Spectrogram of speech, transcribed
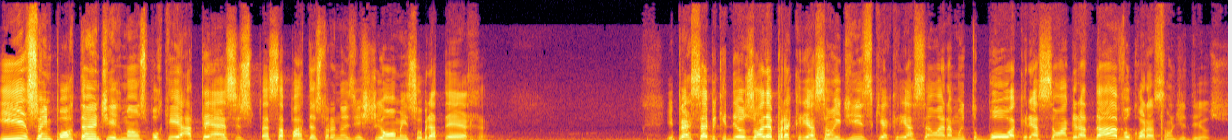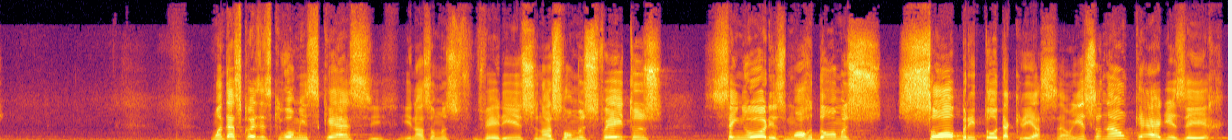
E isso é importante, irmãos, porque até essa, essa parte da história não existe homem sobre a terra. E percebe que Deus olha para a criação e diz que a criação era muito boa, a criação agradava o coração de Deus. Uma das coisas que o homem esquece, e nós vamos ver isso, nós fomos feitos senhores, mordomos sobre toda a criação. Isso não quer dizer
